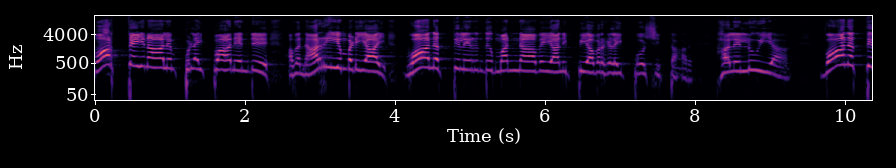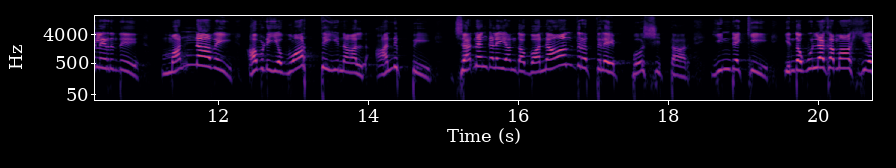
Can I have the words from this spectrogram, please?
வார்த்தையினாலும் பிழைப்பான் என்று அவன் அறியும்படியாய் வானத்திலிருந்து மன்னாவை அனுப்பி அவர்களை போஷித்தார். ஹலலூயா வானத்திலிருந்து மன்னாவை அவருடைய வார்த்தையினால் அனுப்பி ஜனங்களை அந்த வனாந்திரத்திலே போஷித்தார். இன்றைக்கு இந்த உலகமாகிய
